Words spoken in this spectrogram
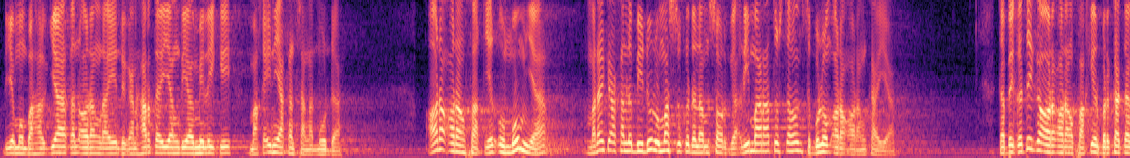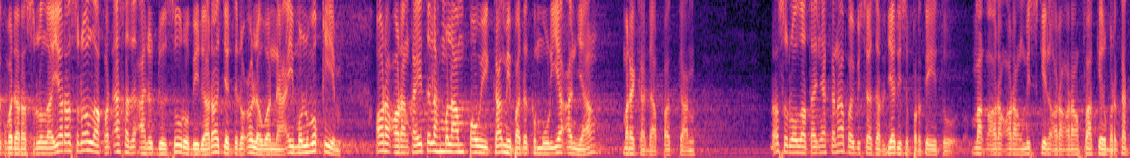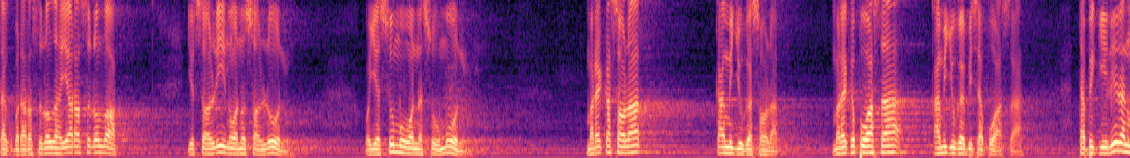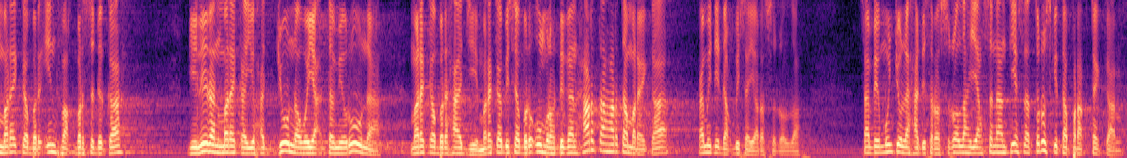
dia membahagiakan orang lain dengan harta yang dia miliki, maka ini akan sangat mudah. Orang-orang fakir umumnya mereka akan lebih dulu masuk ke dalam sorga 500 tahun sebelum orang-orang kaya. Tapi ketika orang-orang fakir berkata kepada Rasulullah, "Ya Rasulullah, qad akhadha ahlu dusuru bi darajatil ula wa na'imul muqim." Orang-orang kaya telah melampaui kami pada kemuliaan yang mereka dapatkan. Rasulullah tanya kenapa bisa terjadi seperti itu Maka orang-orang miskin, orang-orang fakir berkata kepada Rasulullah Ya Rasulullah Yusallin wa nusallun Wa yasumu wa nasumun Mereka sholat Kami juga sholat. Mereka puasa Kami juga bisa puasa. Tapi giliran mereka berinfak, bersedekah Giliran mereka yuhajjuna wa ya'tamiruna Mereka berhaji Mereka bisa berumrah dengan harta-harta mereka Kami tidak bisa ya Rasulullah. Sampai muncullah hadis Rasulullah yang senantiasa terus kita praktekkan.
